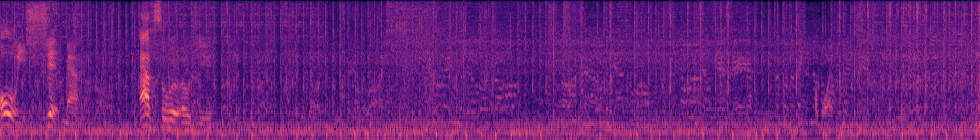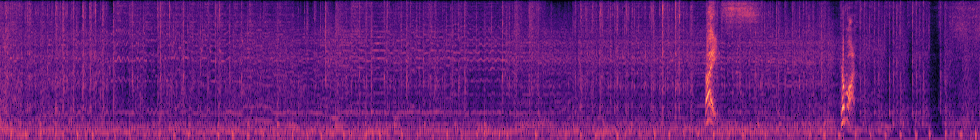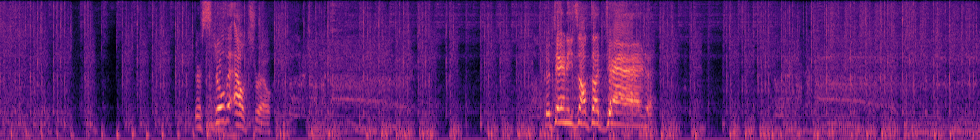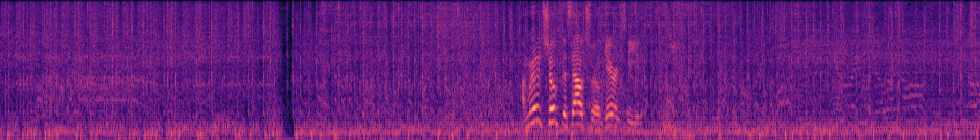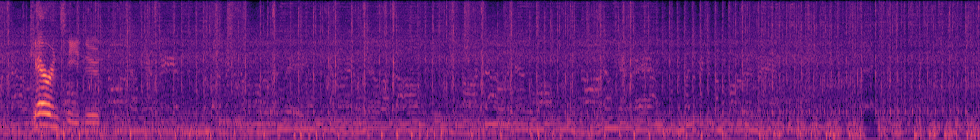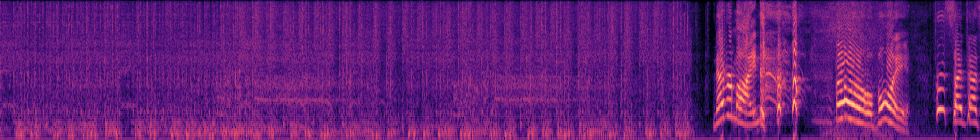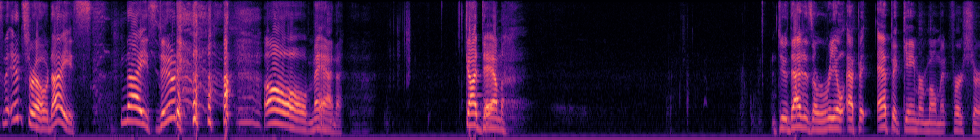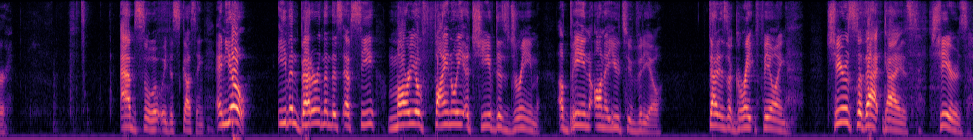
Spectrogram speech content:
Holy shit, man. Absolute OG. Oh boy. Nice! Come on! There's still the outro. The Danny's of the dead! I'm gonna choke this outro, guaranteed. Guaranteed, dude. Never mind. oh boy. First time past the intro. Nice. Nice, dude. oh man. God damn. Dude, that is a real epic epic gamer moment for sure. Absolutely disgusting. And yo, even better than this FC, Mario finally achieved his dream of being on a YouTube video. That is a great feeling. Cheers to that, guys. Cheers.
